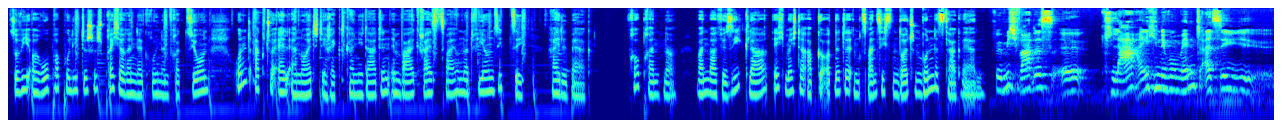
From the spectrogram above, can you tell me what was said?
sowie europapolitische Sprecherin der Grünen Fraktion und aktuell erneut Direktkandidatin im Wahlkreis 274 Heidelberg. Frau Brandner, Wann war für Sie klar, ich möchte Abgeordnete im 20. Deutschen Bundestag werden? Für mich war das äh, klar eigentlich in dem Moment, als die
